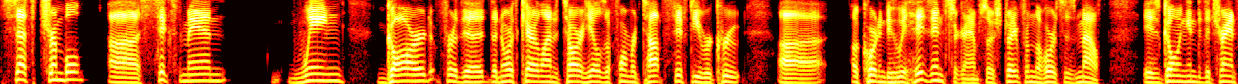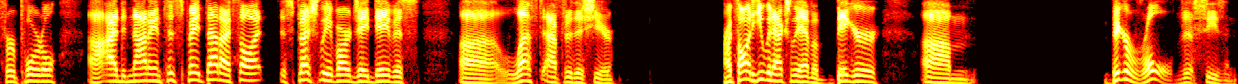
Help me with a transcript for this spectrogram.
Seth Trimble, uh, sixth man, wing, guard for the, the North Carolina Tar Heels, a former top 50 recruit. According to his Instagram, so straight from the horse's mouth, is going into the transfer portal. Uh, I did not anticipate that. I thought, especially if RJ Davis uh, left after this year, I thought he would actually have a bigger, um, bigger role this season.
